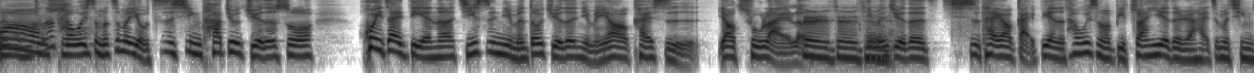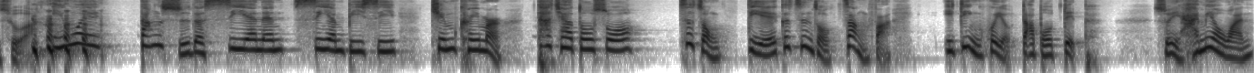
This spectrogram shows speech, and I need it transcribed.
哇，那他为什么这么有自信？他就觉得说会再跌呢？即使你们都觉得你们要开始要出来了，对对对，你们觉得事态要改变了，他为什么比专业的人还这么清楚啊？因为当时的 CNN、CNBC、Jim Cramer，大家都说这种跌跟这种涨法一定会有 double dip，所以还没有完，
